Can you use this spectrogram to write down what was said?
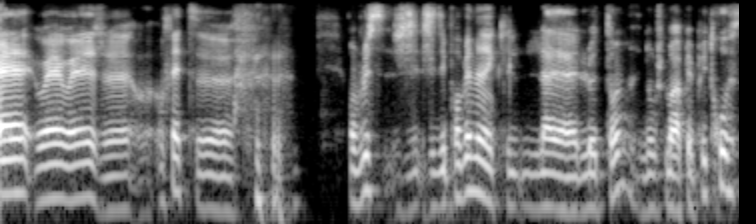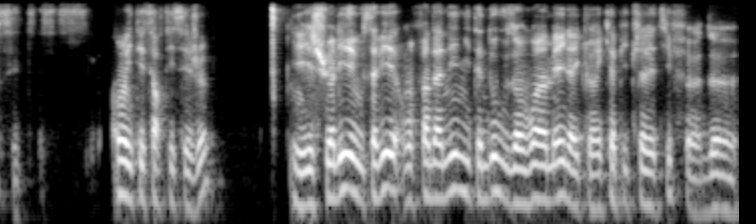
Ouais, ouais, ouais. En fait, euh, en plus, j'ai des problèmes avec le temps, donc je me rappelais plus trop quand étaient sortis ces jeux. Et je suis allé, vous savez, en fin d'année, Nintendo vous envoie un mail avec le récapitulatif de,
